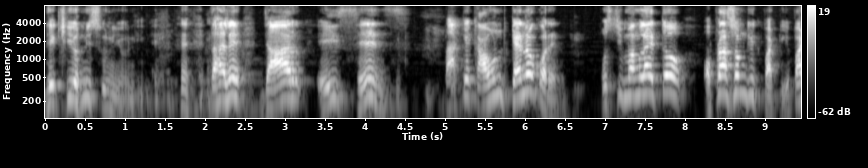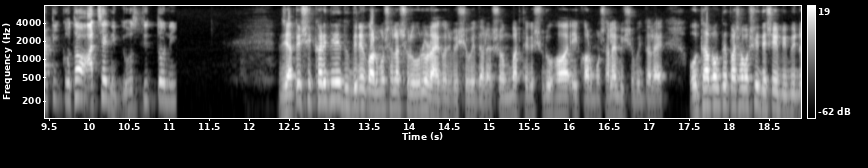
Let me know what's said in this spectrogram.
দেখিও নি, শুনিও নি। তাহলে যার এই সেন্স, তাকে কাউন্ট কেন করেন? পশ্চিমবাংলায় তো অপ্রাসঙ্গিক পার্টি পার্টি কোথাও আছে নাকি? অস্তিত্ব নেই। জাতীয় শিক্ষানীতি নিয়ে দুদিনের কর্মশালা শুরু হলো রায়গঞ্জ বিশ্ববিদ্যালয়ে। সোমবার থেকে শুরু হওয়া এই কর্মশালায় বিশ্ববিদ্যালয়ে অধ্যাপকদের পাশাপাশি দেশের বিভিন্ন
